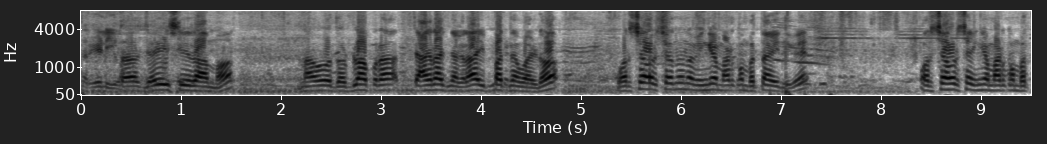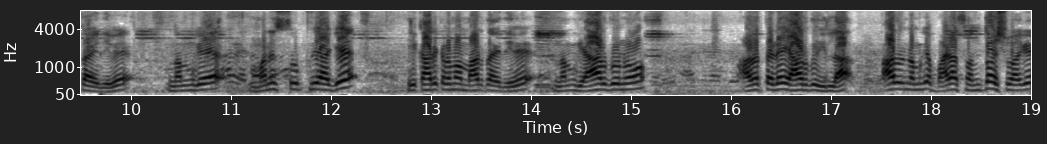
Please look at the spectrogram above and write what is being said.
ಸರ್, ಹೇಳಿ. ಜೈ ಶ್ರೀರಾಮ್. ನಾವು ದೊಡ್ಡಬಳ್ಳಾಪುರ ತ್ಯಾಗರಾಜ್ ನಗರ, ಇಪ್ಪತ್ತನೇ ವಾರ್ಡು. ವರ್ಷ ವರ್ಷವೂ ನಾವು ಹಿಂಗೆ ಮಾಡ್ಕೊಂಡು ಬರ್ತಾ ಇದ್ದೀವಿ. ವರ್ಷ ವರ್ಷ ಹಿಂಗೆ ಮಾಡ್ಕೊಂಡು ಬರ್ತಾ ಇದ್ದೀವಿ. ನಮಗೆ ಮನಸ್ಸೃಪ್ತಿಯಾಗಿ ಈ ಕಾರ್ಯಕ್ರಮ ಮಾಡ್ತಾ ಇದ್ದೀವಿ. ನಮ್ಗೆ ಯಾರ್ದೂ ಅಡತಡೆ ಯಾರ್ದು ಇಲ್ಲ. ಆದರೂ ನಮಗೆ ಭಾಳ ಸಂತೋಷವಾಗಿ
